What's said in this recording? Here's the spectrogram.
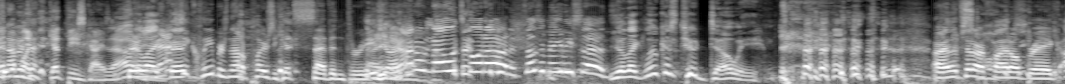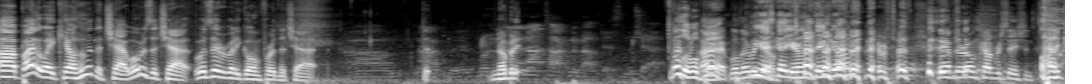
and I'm like, get these guys out. They're like- Maxi Kleber's not a player who hits seven threes. You're like, I don't know what's going on. It doesn't make any sense. You're like Luka's too doughy. All right, let's hit our final break. Uh, by the way, Kale, who in the chat? What was the chat? What was everybody going for in the chat? Um, nobody- Not talking about this in the chat. a little bit. right, well there we You guys go. got your own thing going. they have their own conversations. like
